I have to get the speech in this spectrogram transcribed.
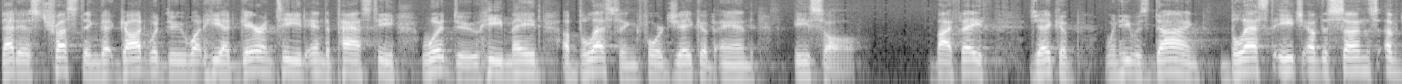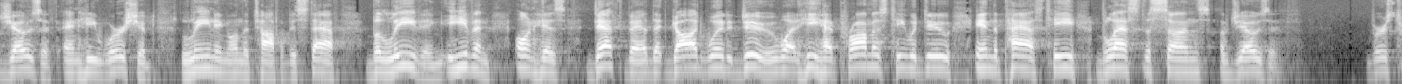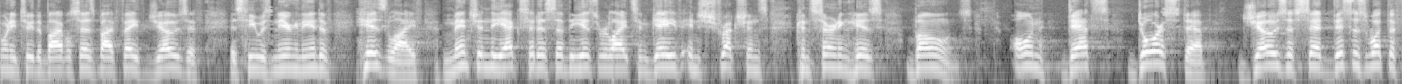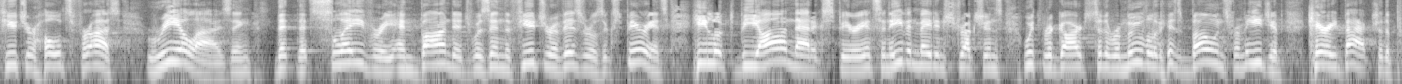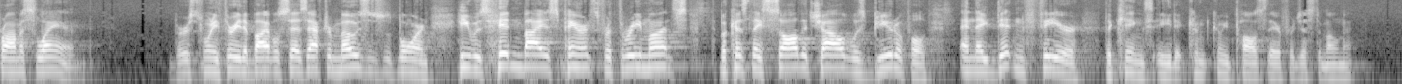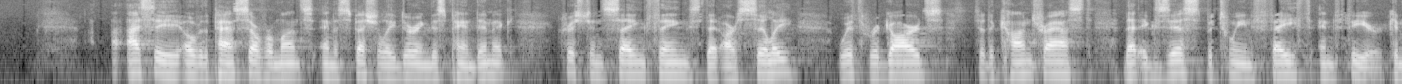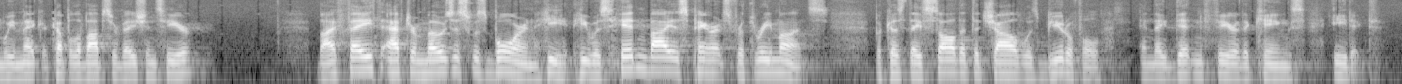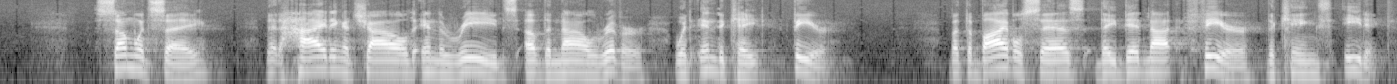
That is, trusting that God would do what he had guaranteed in the past he would do. He made a blessing for Jacob and Esau. By faith, Jacob when he was dying, blessed each of the sons of Joseph, and he worshiped, leaning on the top of his staff, believing, even on his deathbed, that God would do what he had promised he would do in the past. He blessed the sons of Joseph. Verse 22, the Bible says, by faith, Joseph, as he was nearing the end of his life, mentioned the exodus of the Israelites and gave instructions concerning his bones. On death's doorstep, Joseph said, This is what the future holds for us, realizing that, that slavery and bondage was in the future of Israel's experience. He looked beyond that experience and even made instructions with regards to the removal of his bones from Egypt, carried back to the promised land. Verse 23, the Bible says, After Moses was born, he was hidden by his parents for three months because they saw the child was beautiful and they didn't fear the king's edict. Can, can we pause there for just a moment? I see over the past several months, and especially during this pandemic, Christians saying things that are silly with regards to the contrast that exists between faith and fear. Can we make a couple of observations here? By faith, after Moses was born, he, he was hidden by his parents for three months because they saw that the child was beautiful and they didn't fear the king's edict. Some would say that hiding a child in the reeds of the Nile River would indicate fear. But the Bible says they did not fear the king's edict.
